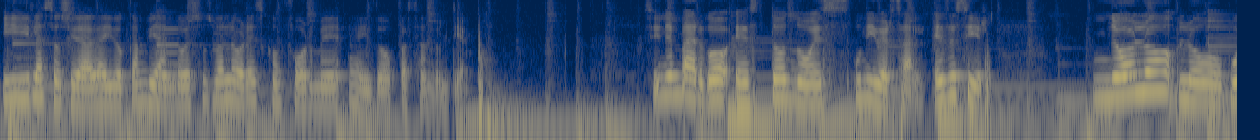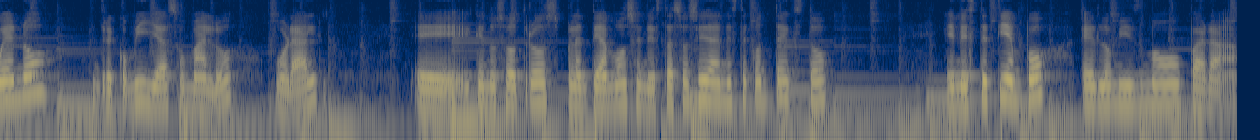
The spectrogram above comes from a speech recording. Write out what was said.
y la sociedad ha ido cambiando esos valores conforme ha ido pasando el tiempo. Sin embargo, esto no es universal, es decir, no lo, lo bueno, entre comillas, o malo, moral, eh, que nosotros planteamos en esta sociedad, en este contexto, en este tiempo, es lo mismo para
